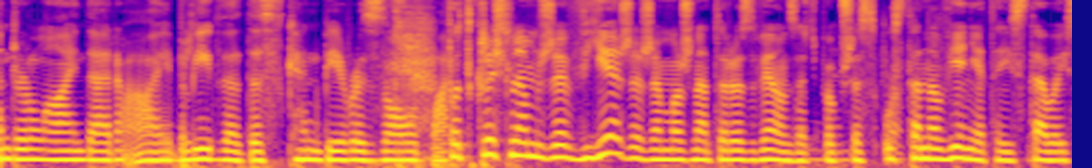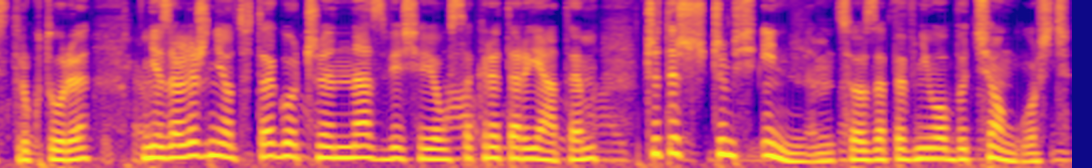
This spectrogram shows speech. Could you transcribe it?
underline that I believe that this can be resolved by Podkreślam, że wierzę, że można to rozwiązać poprzez ustanowienie tej stałej struktury, niezależnie od tego, czy nazwie się ją sekretariatem, czy też czymś innym, co zapewniłoby ciągłość,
